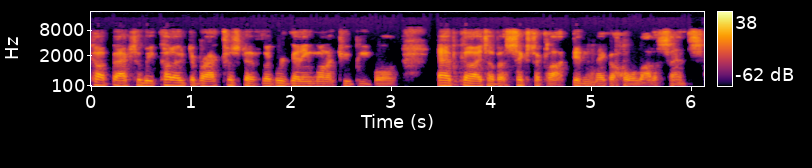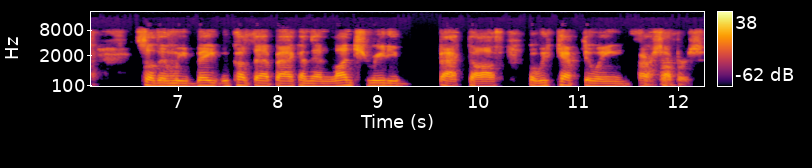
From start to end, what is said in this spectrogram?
cut back. So we cut out the breakfast because like we're getting one or two people. Have guys up at six o'clock didn't make a whole lot of sense. So then we bait, we cut that back, and then lunch really backed off, but we kept doing our suppers.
